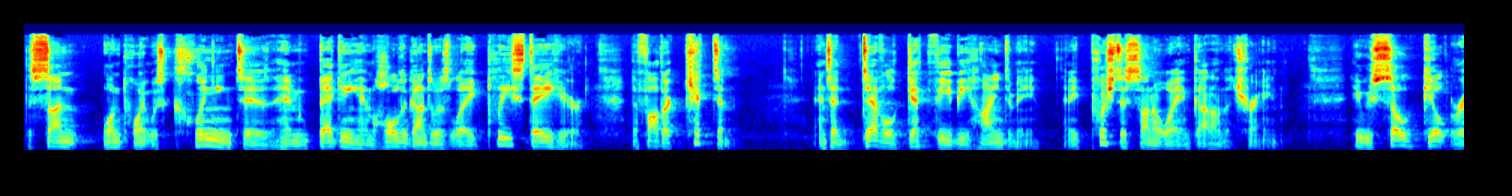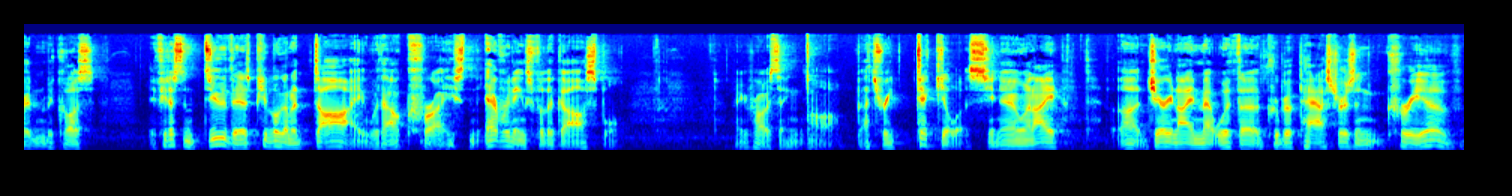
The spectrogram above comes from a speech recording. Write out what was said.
The son, one point, was clinging to him, begging him, holding onto his leg, please stay here. The father kicked him and said, Devil, get thee behind me and he pushed his son away and got on the train. He was so guilt ridden because if he doesn't do this, people are going to die without Christ, and everything's for the gospel. You're probably saying, "Oh, that's ridiculous," you know. And I, uh, Geri and I met with a group of pastors in Korea of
